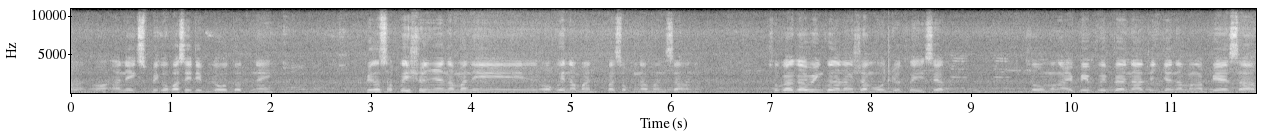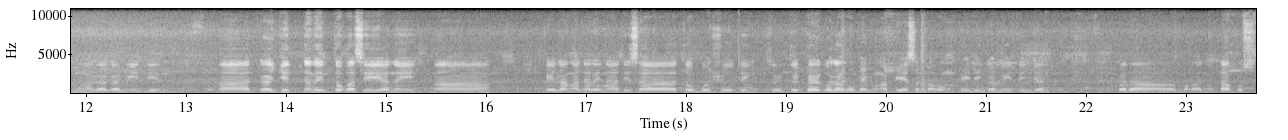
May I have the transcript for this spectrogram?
ano unexpect ko kasi di bluetooth na eh. Pero sa presyo niya naman eh okay naman pasok naman sa ano So gagawin ko na lang siyang audio tracer. So mga ipi-prepare natin diyan ng mga pyesa, mga gagamitin. At urgent na rin to kasi ano eh, ah, kailangan na rin natin sa troubleshooting. So i-prepare ko lang kung may mga pyesa pa akong pwedeng gamitin diyan para makano. Tapos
